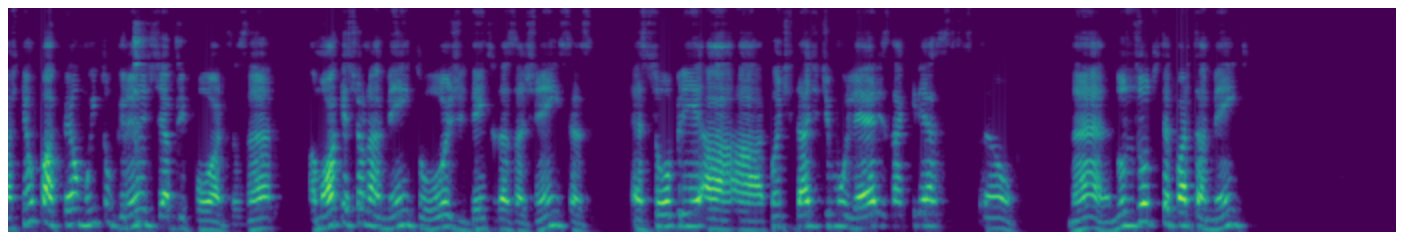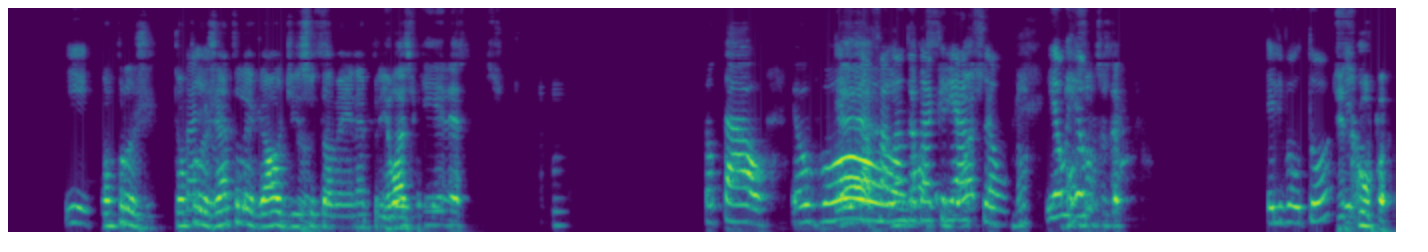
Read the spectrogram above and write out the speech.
acho que tem um papel muito grande de abrir portas né o maior questionamento hoje dentro das agências é sobre a, a quantidade de mulheres na criação né? Nos outros departamentos. E... Tem um, proje tem um projeto legal disso Nossa. também, né, Pri? Eu acho que ele é. Total. Eu vou. Ele está falando então, da assim, criação. Eu, eu, eu... Ele voltou? Desculpa,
